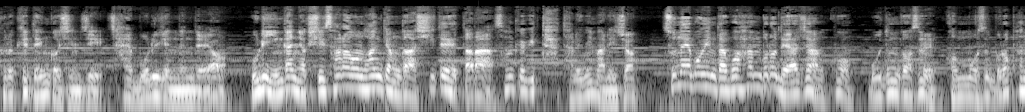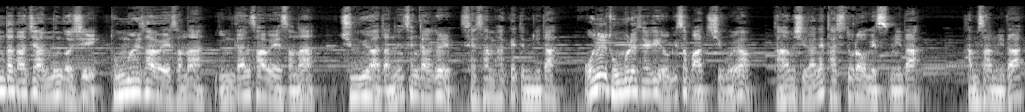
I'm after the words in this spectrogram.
그렇게 된 것인지 잘 모르겠는데요. 우리 인간 역시 살아온 환경과 시대에 따라 성격이 다 다르니 말이죠. 순해 보인다고 함부로 내하지 않고 모든 것을 겉모습으로 판단하지 않는 것이 동물 사회에서나 인간 사회에서나 중요하다는 생각을 새삼하게 됩니다. 오늘 동물의 세계 여기서 마치고요. 다음 시간에 다시 돌아오겠습니다. 감사합니다.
